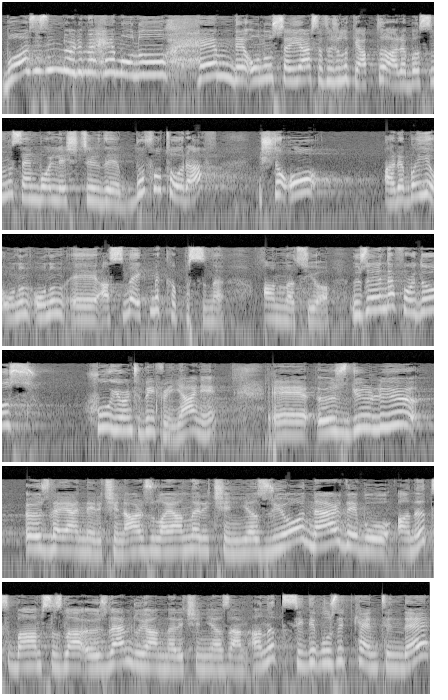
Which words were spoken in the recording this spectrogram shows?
Boğaziz'in ölümü hem onu hem de onun seyyar satıcılık yaptığı arabasını sembolleştirdi. Bu fotoğraf işte o arabayı onun onun e, aslında ekmek kapısını anlatıyor. Üzerinde for those who yearn to be free yani e, özgürlüğü özleyenler için, arzulayanlar için yazıyor. Nerede bu anıt? Bağımsızlığa özlem duyanlar için yazan anıt Sidi Bouzid kentinde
